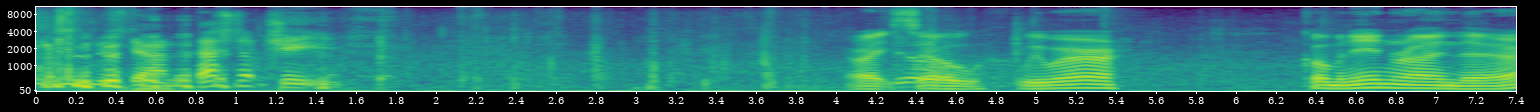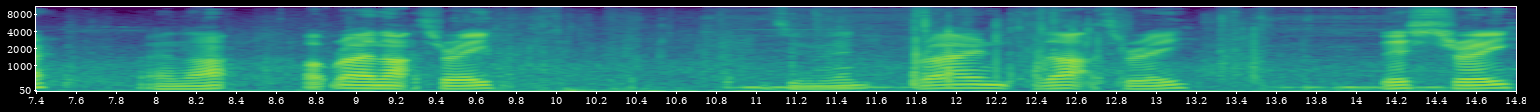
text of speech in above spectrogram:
cheating, understand? That's not cheating. Right, so we were coming in round there, and that, up round that three. Zoom in. Round that three. This three.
